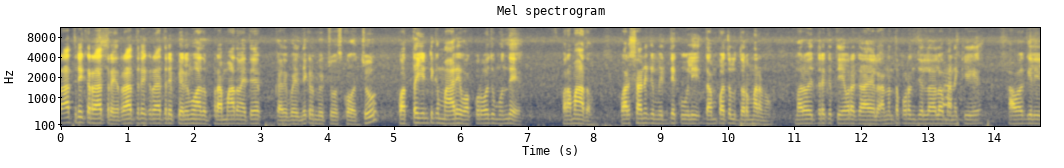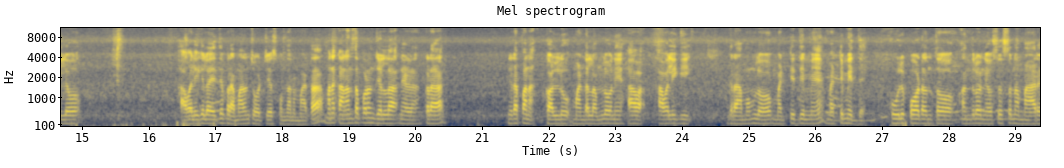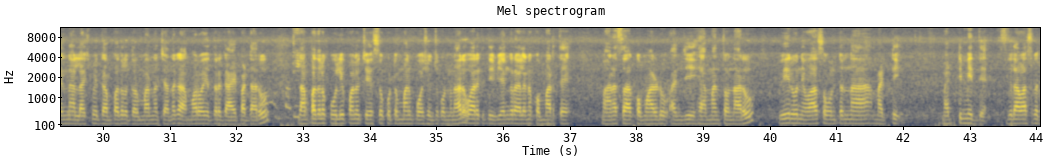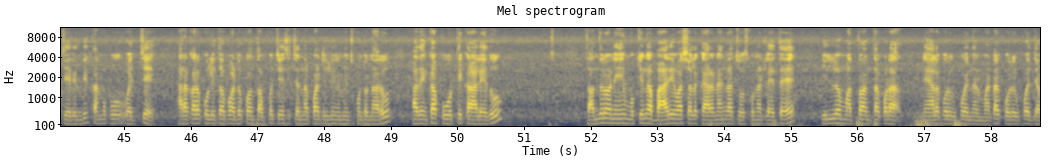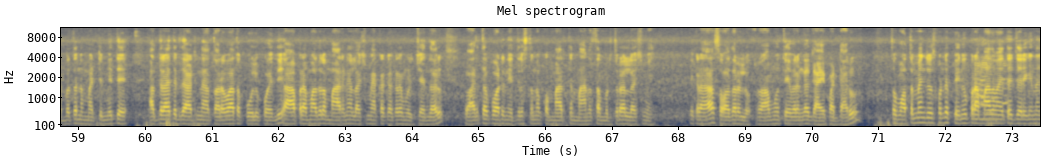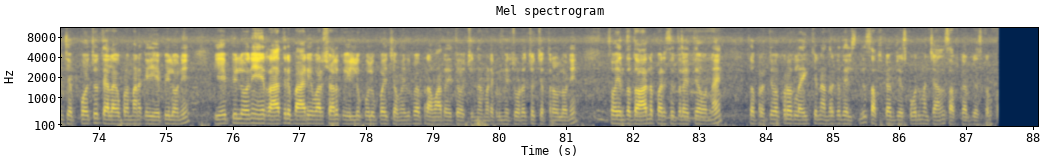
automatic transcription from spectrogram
రాత్రికి రాత్రి రాత్రికి రాత్రి పెనుమాద ప్రమాదం అయితే కనిపోయింది ఇక్కడ మీరు చూసుకోవచ్చు. కొత్త ఇంటికి మారే ఒక్కరోజు ముందే ప్రమాదం. వర్షానికి మిద్దె కూలి దంపతులు దుర్మరణం. మరో ఇద్దరికి తీవ్ర గాయాలు. అనంతపురం జిల్లాలో మనకి హవగిలిలో హవలిగిలో అయితే ప్రమాదం చోటు చేసుకుందనమాట మనకు అనంతపురం జిల్లా ఇక్కడ నిడపన కళ్ళు మండలంలోని అవ హవలిగి గ్రామంలో మట్టి దిమ్మె మట్టి మిద్దె కూలిపోవడంతో అందులో నివసిస్తున్న మారిన లక్ష్మి దంపతులు దుర్మరణం చెందగా మరో ఇద్దరు గాయపడ్డారు. దంపతులు కూలీ పనులు చేస్తూ కుటుంబాన్ని పోషించుకుంటున్నారు. వారికి దివ్యాంగురాలైన కుమార్తె మానస కుమారుడు అంజీ హేమంత్ ఉన్నారు. వీరు నివాసం ఉంటున్న మట్టి మట్టి మిద్దె శిథిలావాసకు చేరింది. తమకు వచ్చే అరకర కూలీతో పాటు కొంత అప్పు చేసి చిన్నపాటిని నిర్మించుకుంటున్నారు. అది ఇంకా పూర్తి కాలేదు. అందులోని ముఖ్యంగా భారీ వర్షాల కారణంగా చూసుకున్నట్లయితే ఇల్లు మొత్తం అంతా కూడా నేల కొరిగిపోయిందనమాట కొరిగిపోయి దెబ్బతిన్న మట్టి మీద అర్ధరాత్రి దాటిన తర్వాత కూలిపోయింది. ఆ ప్రమాదంలో మారిన లక్ష్మి అక్కడక్కడ మృతి చెందారు. వారితో పాటు నిద్రిస్తున్న కుమార్తె మానస మృతురాలు లక్ష్మి. ఇక్కడ సోదరులు రాము తీవ్రంగా గాయపడ్డారు. సో మొత్తం మీద చూసుకుంటే పెను ప్రమాదం అయితే జరిగిందని చెప్పుకోవచ్చు. తెల ఇప్పుడు మనకి ఏపీలోని ఏపీలోని రాత్రి భారీ వర్షాలకు ఇల్లు కూలిపోయి చెమదిపోయి ప్రమాదం అయితే వచ్చిందన్నమాట. ఇక్కడ మీరు చూడొచ్చు చిత్రంలోని. సో ఇంత దారుణ పరిస్థితులు అయితే ఉన్నాయి. సో ప్రతి ఒక్కరు ఒక లైక్ చేయండి. అందరికీ తెలిసింది. సబ్స్క్రైబ్ చేసుకోకపోతే మన ఛానల్ సబ్స్క్రైబ్ చేసుకోండి.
